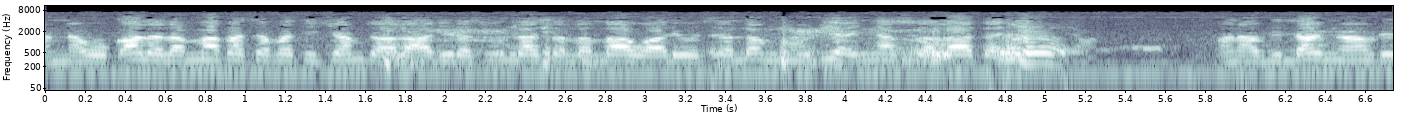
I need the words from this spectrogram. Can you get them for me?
أنه قال لما كسفت الشمس على عهد رسول الله صلى الله عليه وسلم نودي إن الصلاة عن عبد الله بن عمرو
